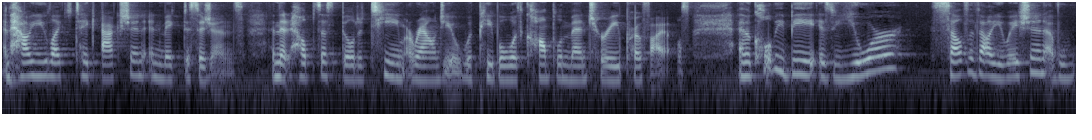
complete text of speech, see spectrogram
and how you like to take action and make decisions. And that helps us build a team around you with people with complementary profiles. And the Kolbe B is your self-evaluation of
